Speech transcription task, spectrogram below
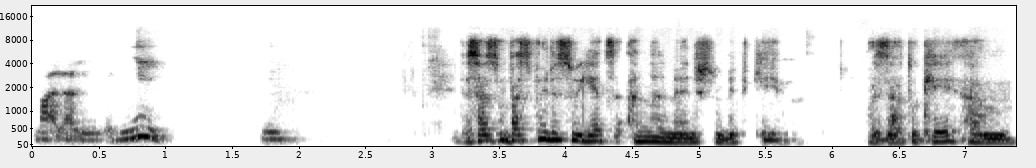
mal erlebe. Nie. Nie. Das heißt, was würdest du jetzt anderen Menschen mitgeben? Wo du sagst, okay, ähm,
